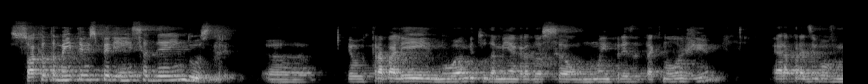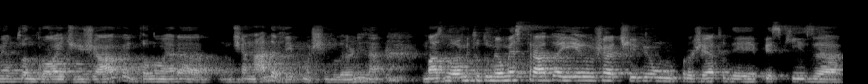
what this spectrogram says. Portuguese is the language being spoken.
Só que eu também tenho experiência de indústria. Uh, eu trabalhei no âmbito da minha graduação numa empresa de tecnologia, era para desenvolvimento Android e Java, então não era, não tinha nada a ver com machine learning, né? Mas no âmbito do meu mestrado aí eu já tive um projeto de pesquisa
